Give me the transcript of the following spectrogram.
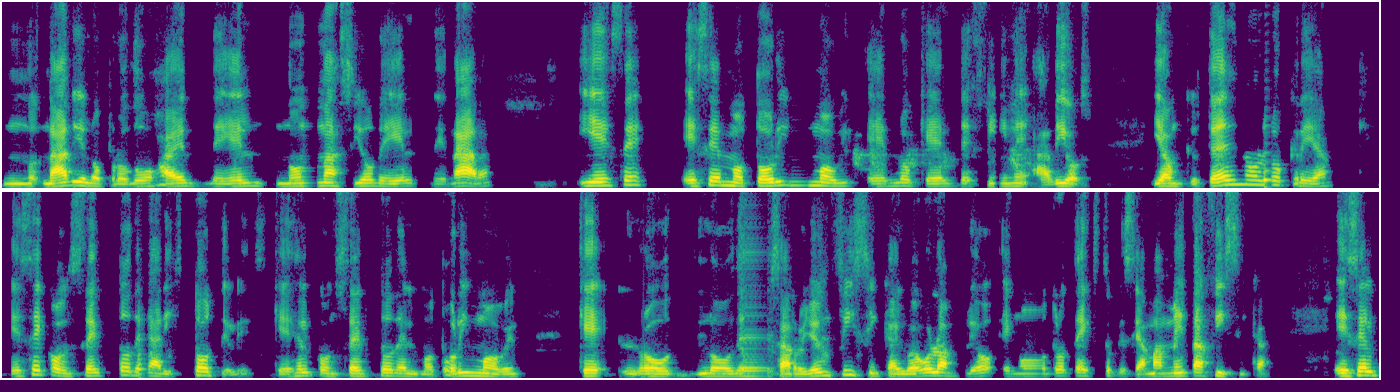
nadie lo produjo a él, de él no nació de él, de nada. Y ese, ese motor inmóvil es lo que él define a Dios. Y aunque ustedes no lo crean, ese concepto de Aristóteles, que es el concepto del motor inmóvil, que lo, lo desarrolló en física y luego lo amplió en otro texto que se llama metafísica, es el,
